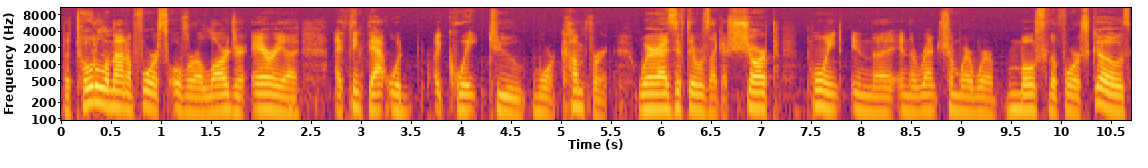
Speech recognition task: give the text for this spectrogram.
the total amount of force over a larger area, I think that would equate to more comfort. Whereas if there was like a sharp point in the in the wrench somewhere where most of the force goes,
